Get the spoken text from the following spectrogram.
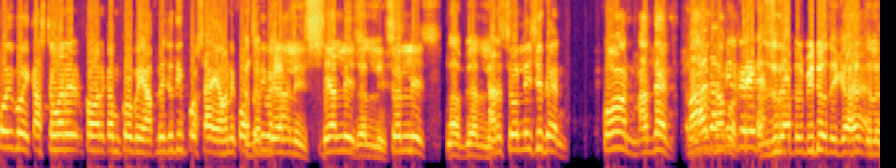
কইবই কাস্টমারের কর কাম কইবই। আপনি যদি পোষায় এখন কত আচ্ছা, দিবেন? বিয়াল্লিশ। বিয়াল্লিশ বিয়াল্লিশ। চল্লিশ। না বিয়াল্লিশ। আর চল্লিশই দেন। কোন? বাদ দেন। যদি আপনার ভিডিও দেখে হয় হ্যাঁ। তাহলে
